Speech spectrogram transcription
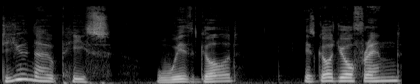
do you know peace with God? Is God your friend?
